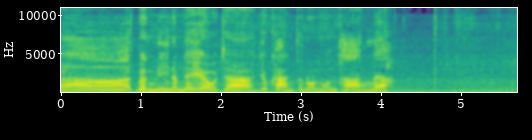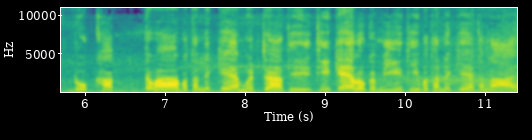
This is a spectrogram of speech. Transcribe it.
ปาด เบิ่งนี่น้ำยายแอวจ้าอยู่ข้างถนนหนทางแหมดกคัก แต่ว่าบ่ทันได้แก่เหมือนจ้าที่ที่แก่เราก็มีที่บ่ทันได้แก่ก็หลาย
